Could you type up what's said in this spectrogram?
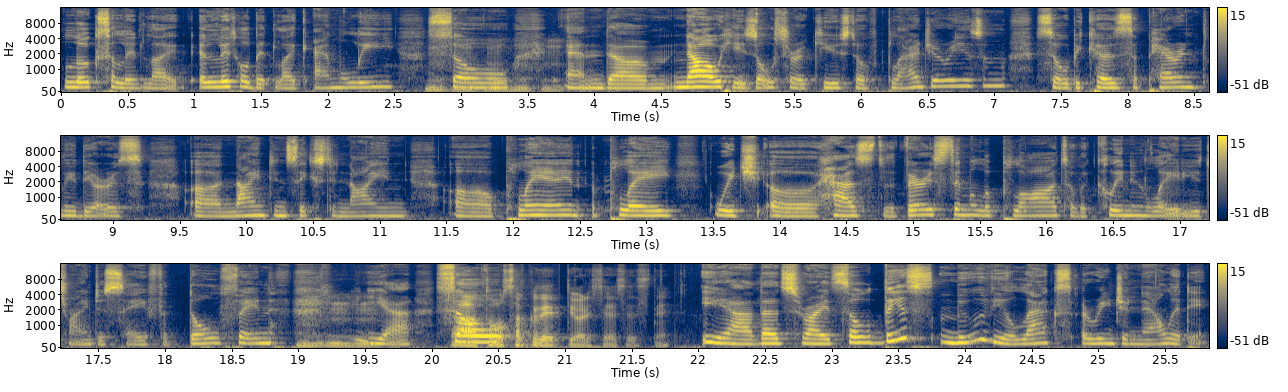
looks a little like a little bit like Amélie. Mm-hmm, so, mm-hmm. and um, now he's also accused of plagiarism. So because apparently there is a 1969. Uh, play, play which uh, has the very similar plot of a cleaning lady trying to save a dolphin yeah あー盗 so 作でって言われてたやつですね yeah that's right so this movie lacks originality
